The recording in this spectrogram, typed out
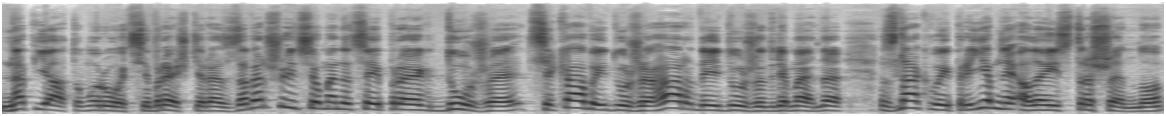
На п'ятому році, врешті-раз, завершується у мене цей проект. Дуже цікавий, дуже гарний, дуже для мене знаковий, приємний, але і страшенно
